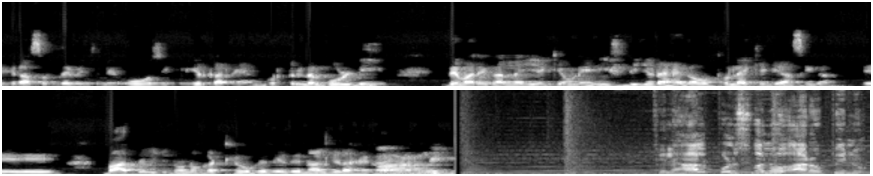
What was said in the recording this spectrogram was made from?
ਹਿਰਾਸਤ ਦੇ ਵਿੱਚ ਨੇ ਉਹ ਅਸੀਂ ਕਲੀਅਰ ਕਰ ਰਹੇ ਹਾਂ। ਗੁਰਪਿੰਦਰ ਗੋਲਡੀ ਦੇ ਬਾਰੇ ਗੱਲ ਆਈ ਹੈ ਕਿ ਉਹਨੇ ਇਨੀਸ਼ੀਅਲੀ ਜਿਹੜਾ ਹੈਗਾ ਉੱਥੋਂ ਲੈ ਕੇ ਗਿਆ ਸੀਗਾ ਤੇ ਬਾਅਦ ਦੇ ਵਿੱਚ ਦੋਨੋਂ ਇਕੱਠੇ ਹੋ ਕੇ ਤੇ ਇਹਦੇ ਨਾਲ ਜਿਹੜਾ ਹੈਗਾ ਫਿਲਹਾਲ ਪੁਲਿਸ ਵੱਲੋਂ ਆਰੋਪੀ ਨੂੰ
